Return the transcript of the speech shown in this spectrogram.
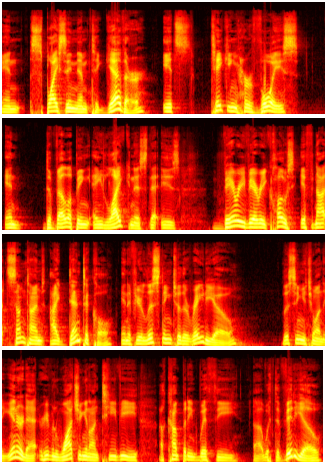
and splicing them together it's taking her voice and developing a likeness that is very, very close, if not sometimes identical. And if you're listening to the radio, listening to on the internet, or even watching it on TV, accompanied with the uh, with the video,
